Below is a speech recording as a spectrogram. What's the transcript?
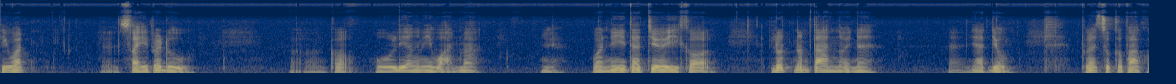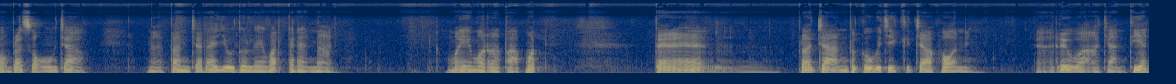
ที่วัดใสประดูก็โอเลี้ยงนี่หวานมาก วันนี้ถ้าเจออีกก็ลดน้ำตาลหน่อยนะญาติโยม เพื่อสุขภาพของพระสงฆ์องค์เจ้านะท่านจะได้อยู่ดูแลวัดไปนานๆ ไม่มรณภาพมด แต่พระอาจารย์พระครูวิจิตกิจจาพรนี่อ่าเรียกว่าอาจารย์เทียน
